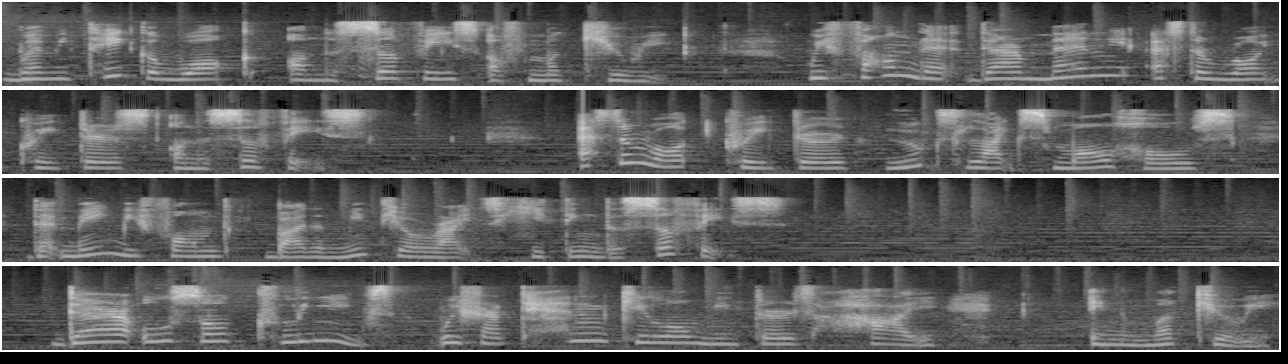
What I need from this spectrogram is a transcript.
When we take a walk on the surface of Mercury, we found that there are many asteroid craters on the surface. Asteroid crater looks like small holes that may be formed by the meteorites hitting the surface. There are also cliffs which are 10 kilometers high in Mercury.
